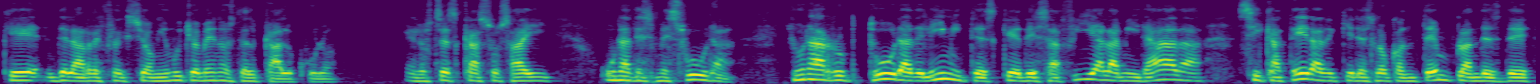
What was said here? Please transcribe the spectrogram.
que de la reflexión y mucho menos del cálculo. En los tres casos hay una desmesura y una ruptura de límites que desafía la mirada cicatera de quienes lo contemplan desde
